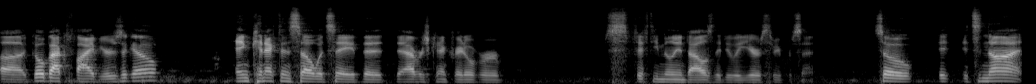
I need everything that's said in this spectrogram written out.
uh, go back five years ago, and ConnectAndSell would say that the average connect rate over 50 million dials they do a year is 3%. So it, it's not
